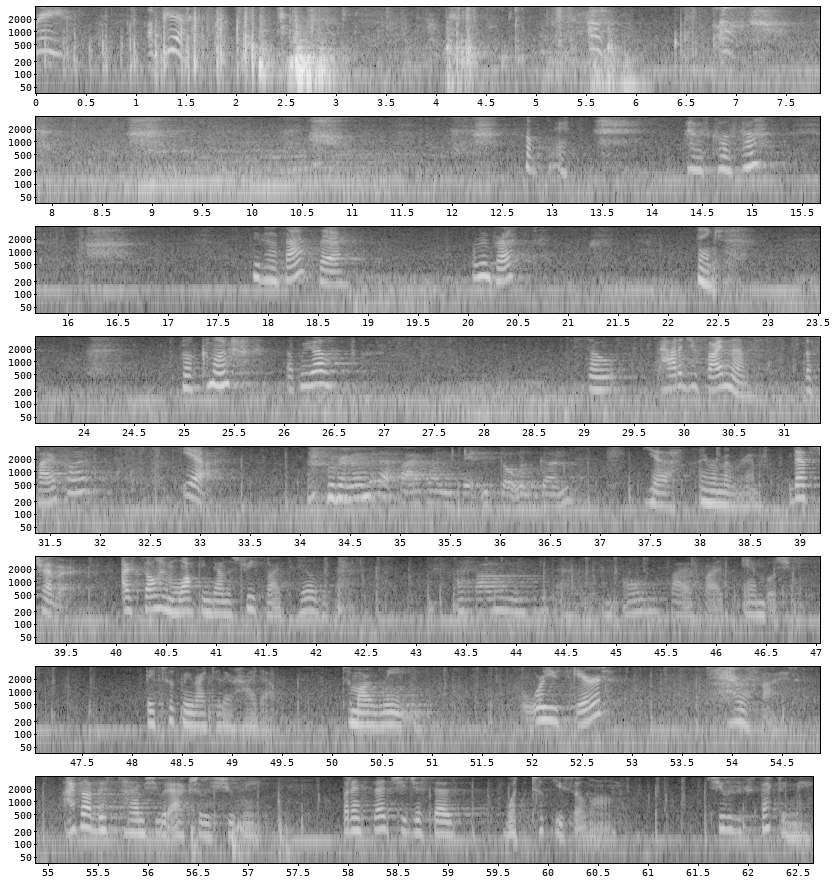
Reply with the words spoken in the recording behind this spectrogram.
Marie, up here. Oh, man. That was close, huh? You're kind of fast there. I'm impressed. Thanks. Well, come on. Up we go. So, how did you find them? The fireflies? Yeah. Remember that firefly you bit and stole his gun? Yeah, I remember him. That's Trevor. I saw him walking down the street, so I tailed his ass. I followed him into this alley, and all these fireflies ambushed me. They took me right to their hideout. To Marlene. Were you scared? Terrified. I thought this time she would actually shoot me. But instead, she just says, What took you so long? She was expecting me.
